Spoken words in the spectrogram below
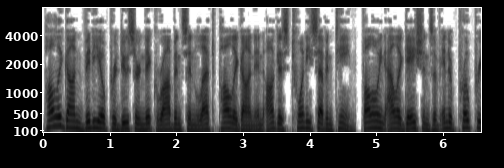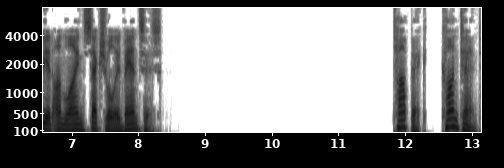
Polygon video producer Nick Robinson left Polygon in August 2017, following allegations of inappropriate online sexual advances. Content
